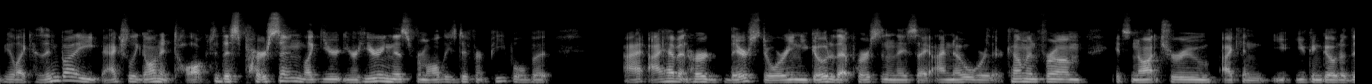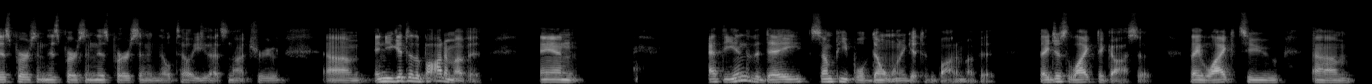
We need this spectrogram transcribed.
be like, has anybody actually gone and talked to this person? Like you're you're hearing this from all these different people, but I, I haven't heard their story. And you go to that person and they say, I know where they're coming from. It's not true. I can you, you can go to this person, this person, this person, and they'll tell you that's not true. Um, and you get to the bottom of it. And at the end of the day, some people don't want to get to the bottom of it. They just like to gossip. They like to um,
